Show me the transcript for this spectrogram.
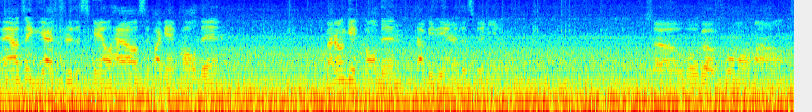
And I'll take you guys through the scale house if I get called in. If I don't get called in, that'll be the end of this video. So we'll go four more miles.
